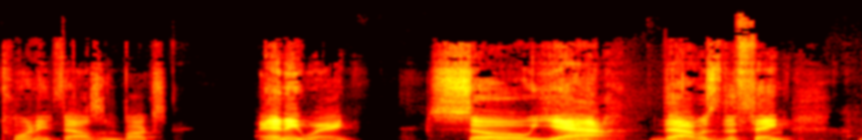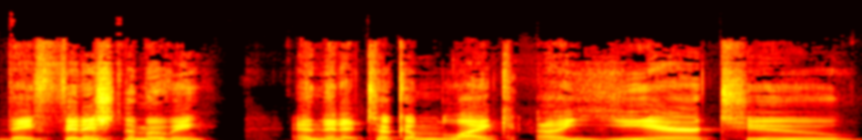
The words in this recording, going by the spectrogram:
twenty thousand bucks. Anyway, so yeah, that was the thing. They finished the movie, and then it took them like a year to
